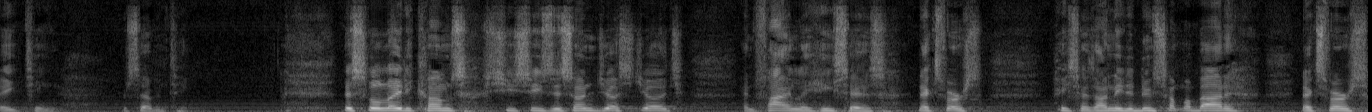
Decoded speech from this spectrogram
18 or 17. This little lady comes, she sees this unjust judge, and finally he says, next verse, he says, I need to do something about it. Next verse.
